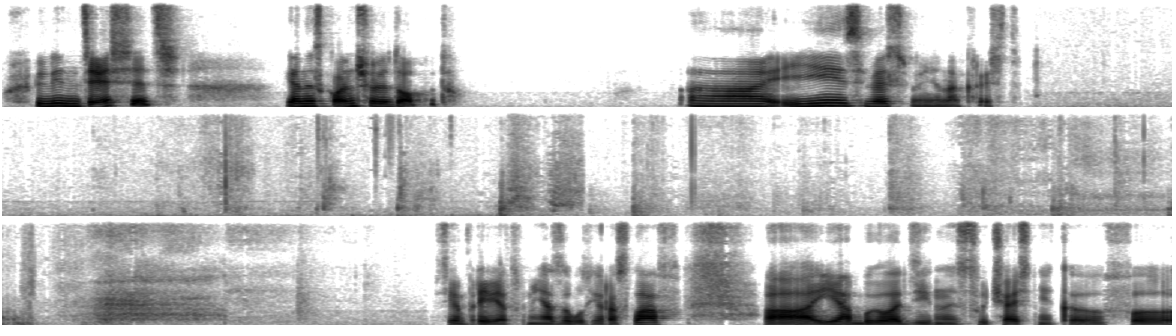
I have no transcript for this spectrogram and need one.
хвілін 10 яны скончылі допыт э, і звесілі мяне на крэсце. Всем привет, меня зовут Ярослав. А, я был один из участников э,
